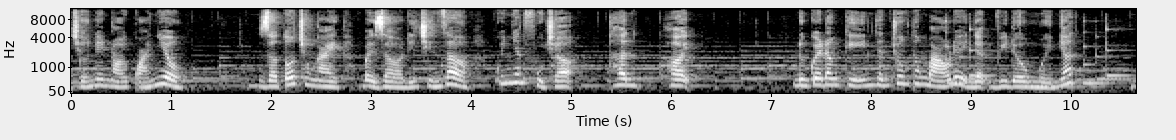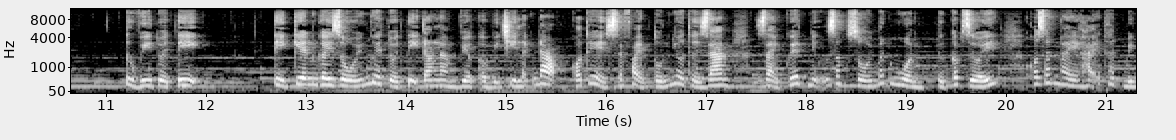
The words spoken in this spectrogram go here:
chớ nên nói quá nhiều. Giờ tốt trong ngày 7 giờ đến 9 giờ, quý nhân phù trợ, thân, hợi. Đừng quên đăng ký nhấn chuông thông báo để nhận video mới nhất tử vi tuổi tỵ. Tỷ kiên gây rối người tuổi tỵ đang làm việc ở vị trí lãnh đạo có thể sẽ phải tốn nhiều thời gian giải quyết những rắc rối bất nguồn từ cấp dưới. Con giáp này hãy thật bình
